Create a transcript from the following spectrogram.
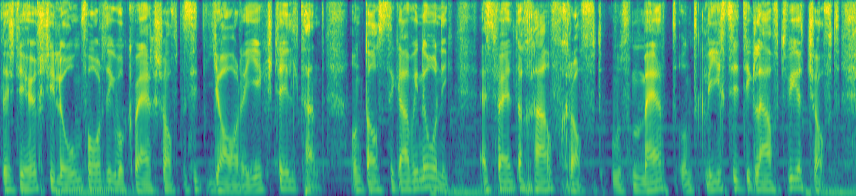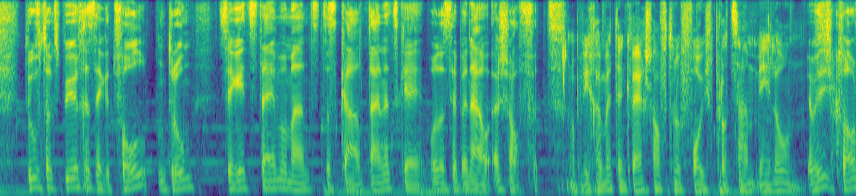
Das ist die höchste Lohnforderung, die Gewerkschaften seit Jahren eingestellt haben. Und das ist auch in Ordnung. Es fehlt an Kaufkraft und vom Markt und gleichzeitig läuft die Wirtschaft. Die Auftragsbücher sind voll und darum ist jetzt der Moment, das Geld denen zu geben, die das eben auch erschaffen. Aber wie kommen denn Gewerkschaften auf 5% mehr Lohn? Ja, es ist klar,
